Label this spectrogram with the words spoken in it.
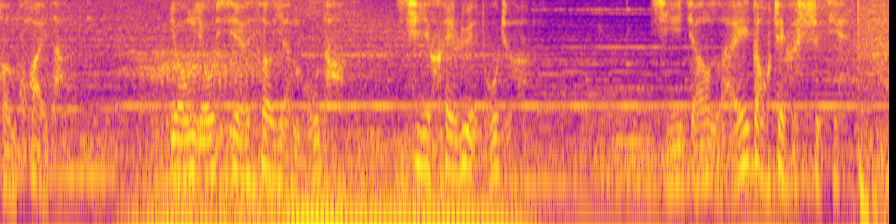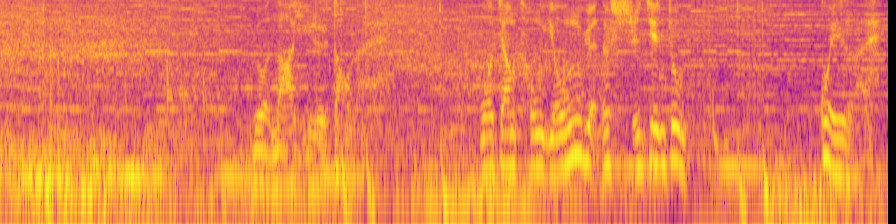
很快的，拥有血色眼眸的漆黑掠夺者即将来到这个世界。若那一日到来，我将从永远的时间中归来。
